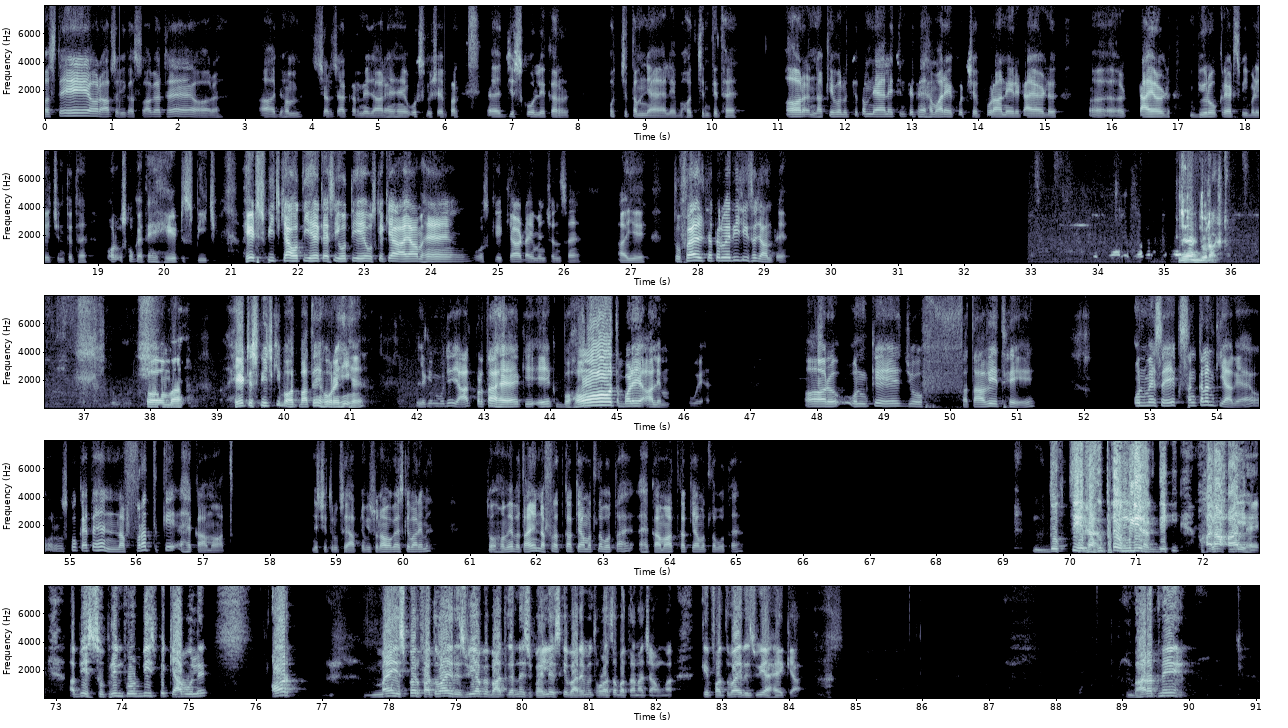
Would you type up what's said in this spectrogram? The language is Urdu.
نمستے اور آپ سبھی کا سواگت ہے اور آج ہم چرچا کرنے جا رہے ہیں اس وشے پر جس کو لے کر اچتم نیالیہ بہت چنتت ہے اور نہ کیول اچتم نیالیہ چنتت ہے، ہمارے کچھ پرانے ریٹائرڈ ٹائرڈ بیوروکریٹس بھی بڑے چنتت ہیں اور اس کو کہتے ہیں ہیٹ اسپیچ ہیٹ اسپیچ کیا ہوتی ہے؟ کیسی ہوتی ہے؟ اس کے کیا آیام ہیں؟ اس کے کیا ڈائمینشنس ہیں؟ آئیے، تو فیل چترویدی جی سے جانتے ہیں۔ جے ہند راشٹر۔ تو ہیٹ اسپیچ کی بہت باتیں ہو رہی ہیں، لیکن مجھے یاد پڑتا ہے کہ ایک بہت بڑے عالم ہوئے ہیں۔ اور ان کے جو فتاوے تھے، ان میں سے ایک سنکلن کیا گیا ہے اور اس کو کہتے ہیں نفرت کے احکامات۔ نشچت روپ سے آپ نے بھی سنا ہوگا اس کے بارے میں۔ تو ہمیں بتائیں نفرت کا کیا مطلب ہوتا ہے؟ احکامات کا کیا مطلب ہوتا ہے؟ دکھتی رگ پہ انگلی رکھ دی، والا حال ہے۔ اب یہ سپریم کورٹ بھی اس پہ کیا بولے؟ اور میں اس پر فتوی رضویہ پہ بات کرنے سے پہلے اس کے بارے میں تھوڑا سا بتانا چاہوں گا کہ فتوی رضویہ ہے کیا۔ بھارت میں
